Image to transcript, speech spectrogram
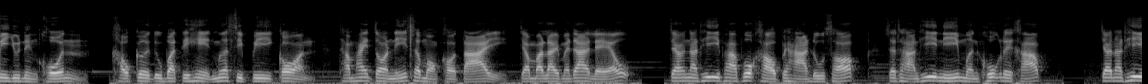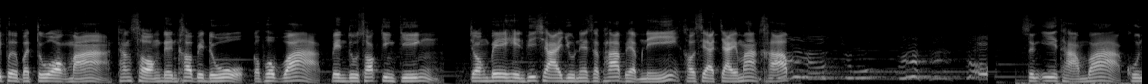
มีอยู่หนึ่งคน เขาเกิดอุบัติเหตุเมื่อ10ปีก่อนทำให้ตอนนี้สมองเขาตายจำอะไรไม่ได้แล้ว เจ้าหน้าที่พาพวกเขาไปหาดูซอก สถานที่นี้เหมือนคุกเลยครับ เจ้าหน้าที่เปิดประตูออกมา ทั้งสองเดินเข้าไปดู ก็พบว่าเป็นดูซอกจริง ๆ จองเบเห็นพี่ชายอยู่ในสภาพแบบนี้ เขาเสียใจมากครับ ซึ่งอีถามว่าคุณ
